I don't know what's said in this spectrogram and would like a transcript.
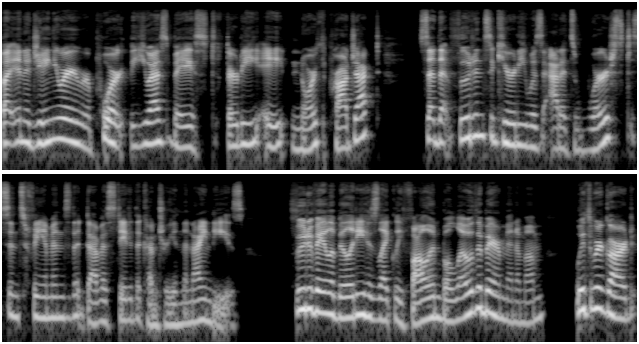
But in a January report, the US based 38 North Project said that food insecurity was at its worst since famines that devastated the country in the 90s. Food availability has likely fallen below the bare minimum with regard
